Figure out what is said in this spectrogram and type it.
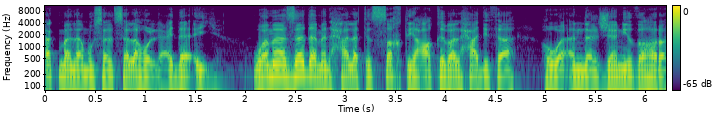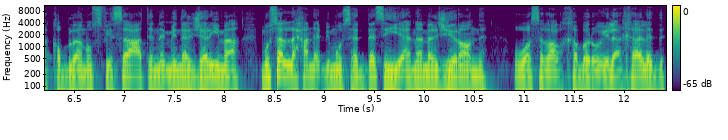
أكمل مسلسله العدائي. وما زاد من حالة السخط عقب الحادثة هو أن الجاني ظهر قبل نصف ساعة من الجريمة مسلحا بمسدسه أمام الجيران وصل الخبر إلى خالد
